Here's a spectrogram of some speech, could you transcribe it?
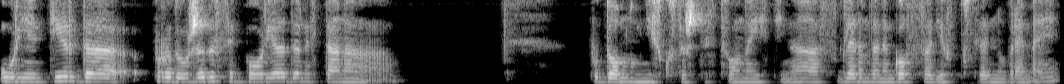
ориентир да продължа да се боря, да не стана подобно ниско същество наистина. Аз гледам да не го съдя в последно време.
